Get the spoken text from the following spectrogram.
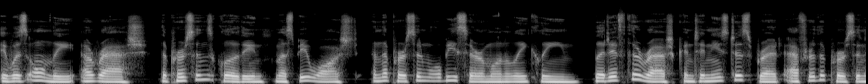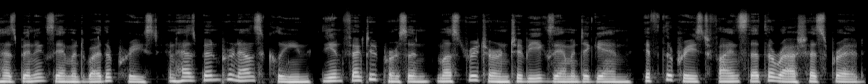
It was only a rash. The person's clothing must be washed and the person will be ceremonially clean. But if the rash continues to spread after the person has been examined by the priest and has been pronounced clean, the infected person must return to be examined again. If the priest finds that the rash has spread,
